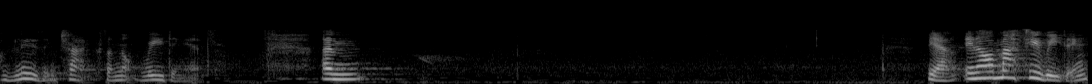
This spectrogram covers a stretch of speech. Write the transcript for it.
I'm losing track because I'm not reading it. Um, yeah, in our Matthew reading,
